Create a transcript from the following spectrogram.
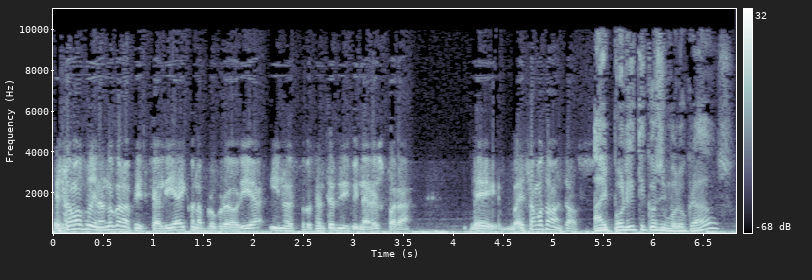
Estamos coordinando con la Fiscalía y con la Procuraduría y nuestros entes disciplinarios para... eh, estamos avanzados. ¿Hay políticos involucrados?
